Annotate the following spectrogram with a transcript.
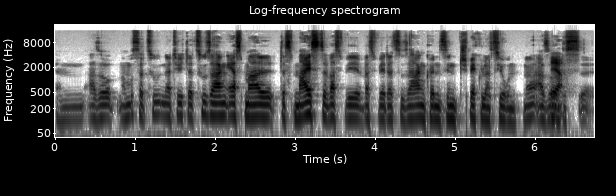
Ähm, also, man muss dazu natürlich dazu sagen, erstmal, das meiste, was wir, was wir dazu sagen können, sind Spekulationen. Ne? Also, ja. das, äh,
